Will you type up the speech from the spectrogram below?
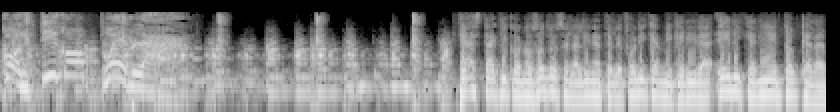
Contigo Puebla. Ya está aquí con nosotros en la línea telefónica mi querida Erika Nieto, cada,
